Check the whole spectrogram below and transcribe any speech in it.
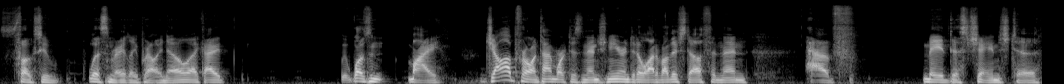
folks who listen regularly probably know, like I, it wasn't my job for a long time, worked as an engineer and did a lot of other stuff, and then have made this change to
